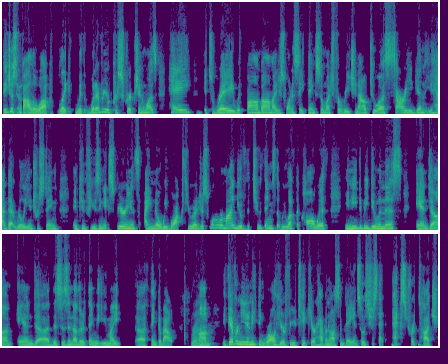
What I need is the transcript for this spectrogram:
They just yeah. follow up like with whatever your prescription was. Hey, it's Ray with BombBomb. I just want to say thanks so much for reaching out to us. Sorry again that you had that really interesting and confusing experience. I know we walked through. I just want to remind you of the two things that we left the call with. You need to be doing this, and um, and uh, this is another thing that you might uh, think about. Right. Um, if you ever need anything, we're all here for you. Take care. Have an awesome day. And so it's just that extra touch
